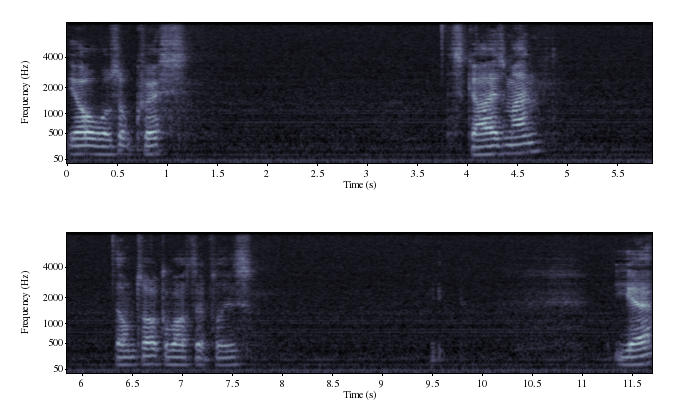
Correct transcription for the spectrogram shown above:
Yo, what's up, Chris? Skies, man. Don't talk about it, please. Yeah.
